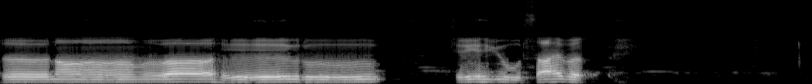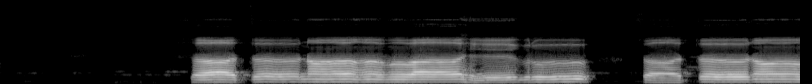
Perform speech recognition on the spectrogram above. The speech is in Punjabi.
ਸਤਨਾਮ ਵਾਹਿਗੁਰੂ। ਸ੍ਰੀ ਹਜੂਰ ਸਾਹਿਬ। ਸਤਨਾਮ ਵਾਹਿਗੁਰੂ ਸਤਨਾਮ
